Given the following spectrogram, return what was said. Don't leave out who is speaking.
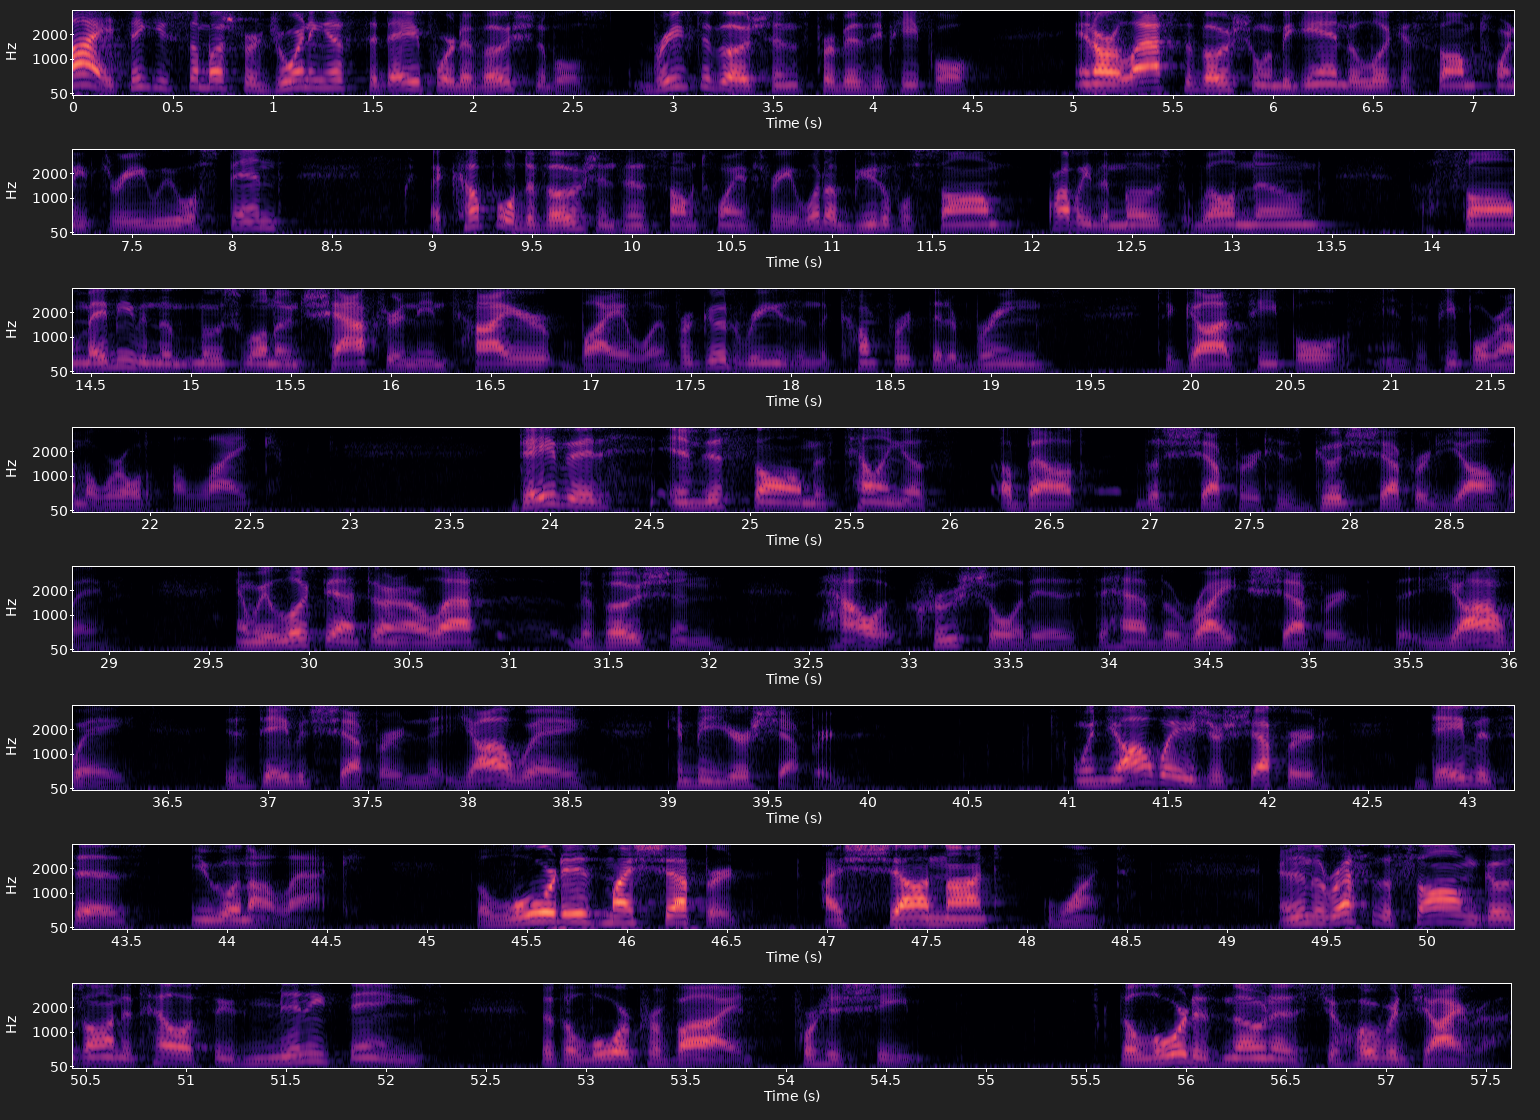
Speaker 1: Hi, thank you so much for joining us today for Devotionables, brief devotions for busy people. In our last devotion, we began to look at Psalm 23. We will spend a couple of devotions in Psalm 23. What a beautiful psalm, probably the most well known uh, psalm, maybe even the most well known chapter in the entire Bible, and for good reason the comfort that it brings to God's people and to people around the world alike. David in this psalm is telling us about the shepherd, his good shepherd Yahweh. And we looked at during our last devotion how crucial it is to have the right shepherd, that Yahweh is David's shepherd, and that Yahweh can be your shepherd. When Yahweh is your shepherd, David says, You will not lack. The Lord is my shepherd, I shall not want. And then the rest of the psalm goes on to tell us these many things that the Lord provides for his sheep. The Lord is known as Jehovah Jireh,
